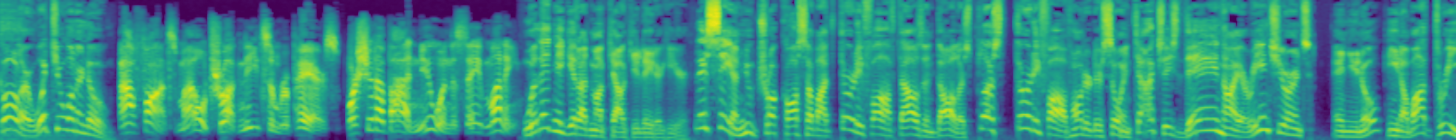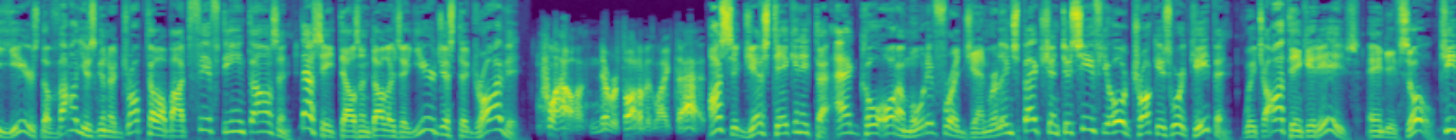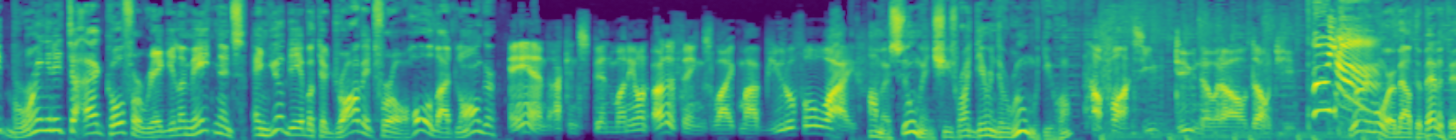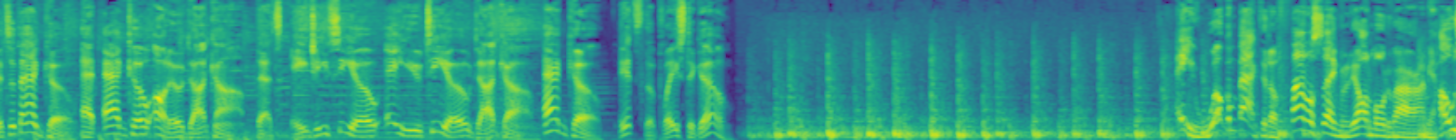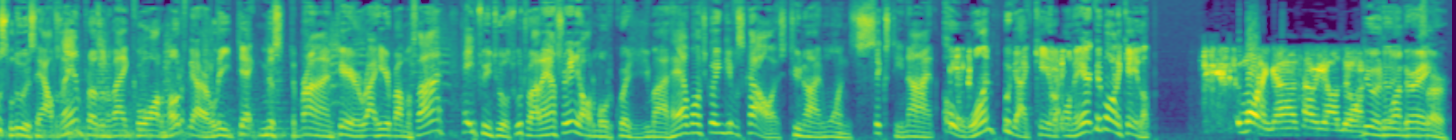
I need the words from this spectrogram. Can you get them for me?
Caller, what you want to know? Alphonse, my old truck needs some repairs. Or should I buy a new one to save money? Well, let me get out my calculator here. Let's say a new truck costs about $35,000 plus plus $3,500 or so in taxes, then higher insurance. And you know, in about three years, the value is going to drop to about 15000 That's $8,000 a year just to drive it. Wow, I've never thought of it like that. I suggest taking it to Agco Automotive for a general inspection to see if your old truck is worth keeping, which I think it is. And if so, keep bringing it to Agco for regular maintenance, and you'll be able to drive it for a whole lot longer. And I can spend money on other things like my beautiful wife. I'm assuming she's right there in the room with you, huh? Alphonse, you do know it all, don't you? Learn more about the benefits of AGCO at agcoauto.com. That's A G C O A U T O.com. AGCO, it's the place to go. Hey, welcome back to the final segment of the Automotive Hour. I'm your host, Louis Altazan, president of Agco Automotive. Got our lead tech, Mr. Brian Terry, right here by my side. Hey, between tools, we'll try to answer any automotive questions you might have. Why don't you go ahead and give us a call? It's 291 6901. We got Caleb on the air. Good morning, Caleb. Good morning, guys. How are y'all doing? Doing, wonderful, sir.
